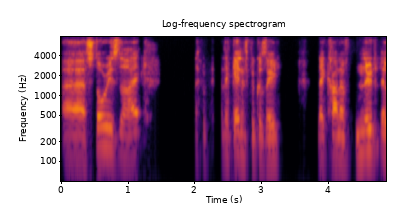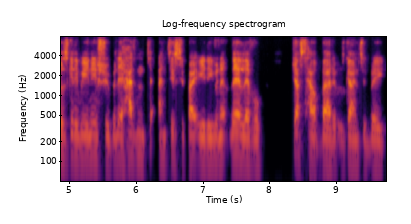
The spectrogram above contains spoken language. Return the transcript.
uh, stories like, and again, it's because they they kind of knew that there was going to be an issue, but they hadn't anticipated even at their level just how bad it was going to be.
